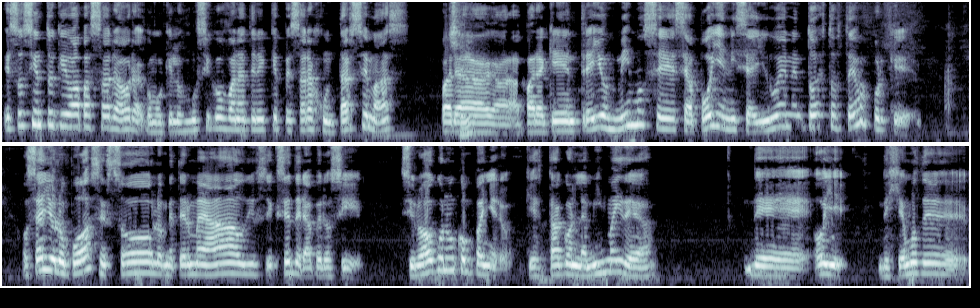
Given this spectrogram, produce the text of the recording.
eso siento que va a pasar ahora, como que los músicos van a tener que empezar a juntarse más para, para que entre ellos mismos se, se apoyen y se ayuden en todos estos temas, porque o sea, yo lo puedo hacer solo, meterme a audios, etcétera, pero si, si lo hago con un compañero que está con la misma idea de, oye, dejemos de,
